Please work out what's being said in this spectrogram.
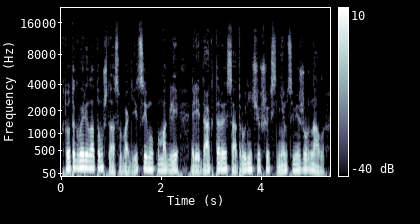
Кто-то говорил о том, что освободиться ему помогли редакторы, сотрудничавших с немцами журналов.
